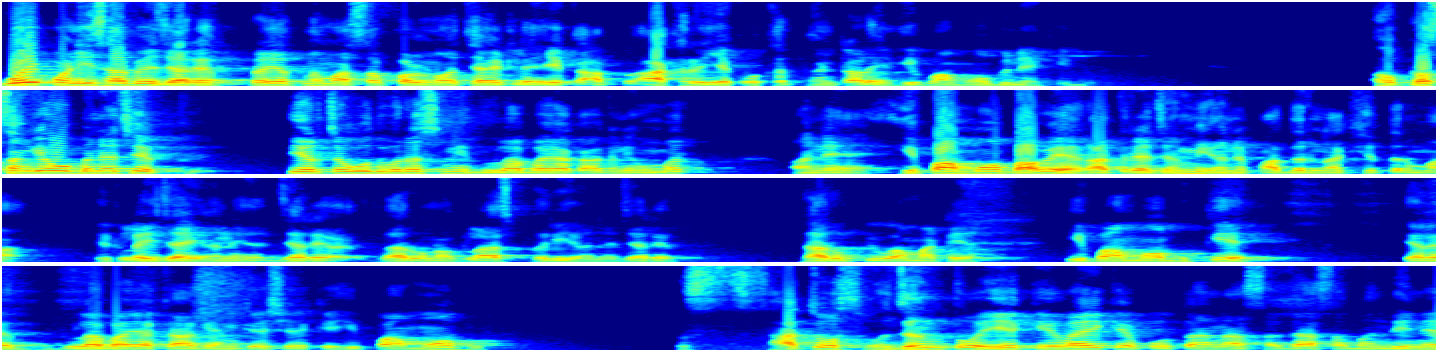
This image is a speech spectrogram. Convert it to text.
કોઈ પણ હિસાબે જ્યારે પ્રયત્નમાં સફળ ન થયા એટલે એક આખરે એક વખત કંટાળી હિપા મોભને કીધું. હવે પ્રસંગ એવો બને છે, તેર ચૌદ વર્ષની દુલાભાયા કાગની ઉંમર અને હિપા મોબ આવે, રાત્રે જમી અને પાદરના ખેતરમાં એક લઈ જાય અને જ્યારે દારૂનો ગ્લાસ ભરી અને જ્યારે દારૂ પીવા માટે હિપા મોબ કે ત્યારે દુલાભાઈ કાગ એમ કહે છે કે હિપા મોબ સાચો સ્વજન તો એ કહેવાય કે પોતાના સગા સંબંધીને,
